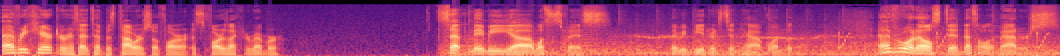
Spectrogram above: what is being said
Every character has had Tempest Towers so far, as far as I can remember. Except maybe, uh, what's his face? Maybe Beadrix didn't have one, but everyone else did. That's all that matters.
